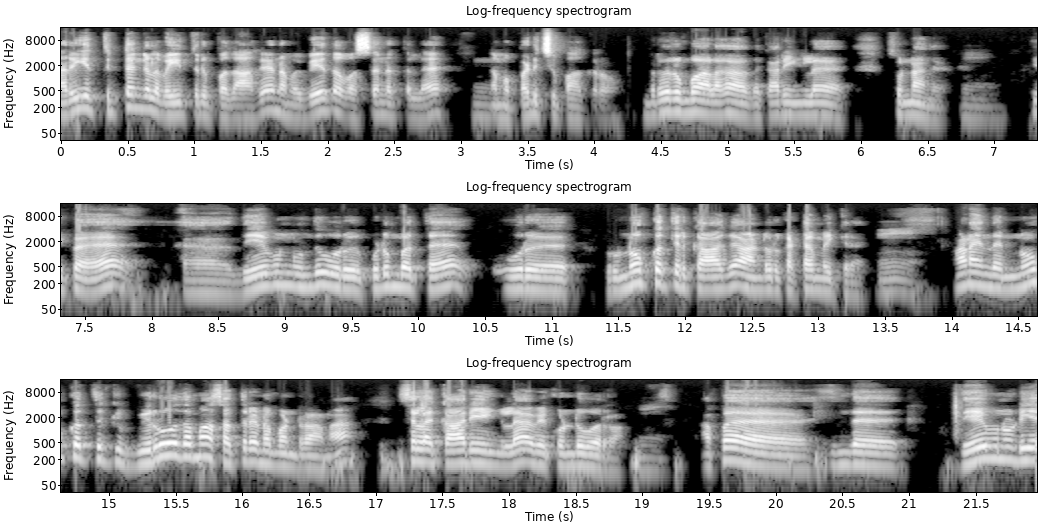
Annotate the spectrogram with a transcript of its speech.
நிறைய திட்டங்களை வைத்திருப்பதாக நம்ம வேத வசனத்துல நம்ம படிச்சு பார்க்கிறோம். ரொம்ப அழகா அந்த காரியங்களை சொன்னாங்க. இப்ப தேவன் வந்து ஒரு குடும்பத்தை ஒரு ஒரு நோக்கத்திற்காக ஆண்டவர் கட்டமைக்கிறார். ஆனா இந்த நோக்கத்துக்கு விரோதமா சத்துரு என்ன பண்றான்னா சில காரியங்களை அவன் கொண்டு வர்றான். அப்ப இந்த தேவனுடைய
